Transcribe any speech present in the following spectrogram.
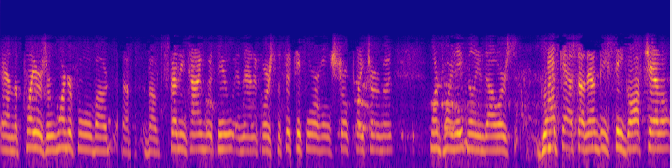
and the players are wonderful about uh, about spending time with you. And then, of course, the 54-hole stroke play tournament, 1.8 million dollars, broadcast on NBC Golf Channel.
